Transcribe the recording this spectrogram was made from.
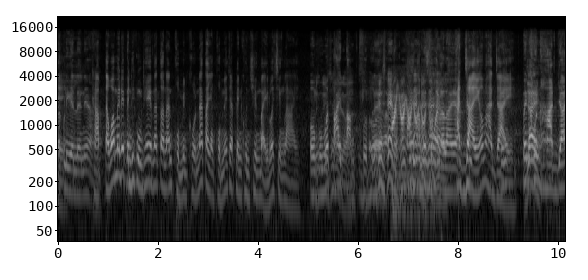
นักเรียนเลยเนี่ย ครับแต่ว่าไม่ได้เป็นที่กรุงเทพนะตอนนั้นผมเป็นคนหน้าตาอย่างผมเนี่ยจะเป็นคนเชียงใหม่หรือว่าเชียงรายโอ้ผมว่าใต้ต่ำสุดเลยไม่ใช่ครับใต้ต่ำเป็นจังหวัดอะไรอะหัดใหญ่ก็มาหัดใหญ่เป็นคนหาดใหญ่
